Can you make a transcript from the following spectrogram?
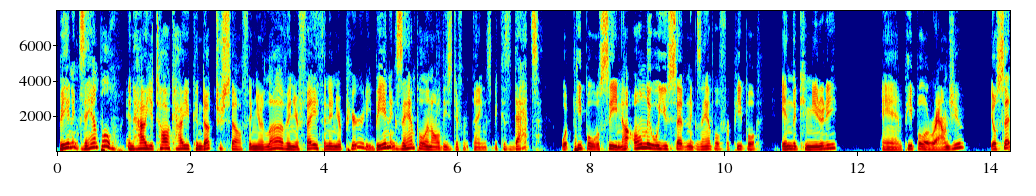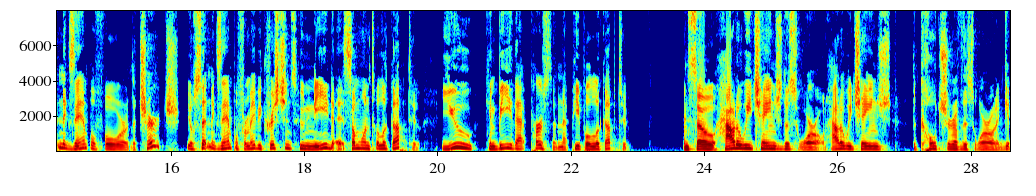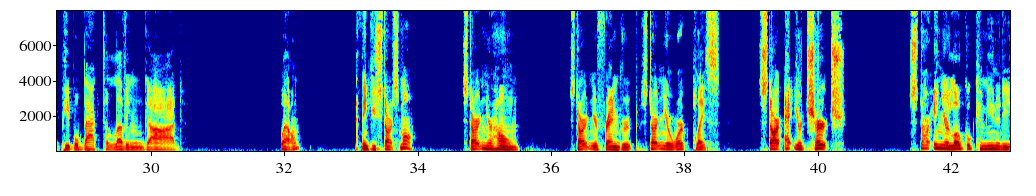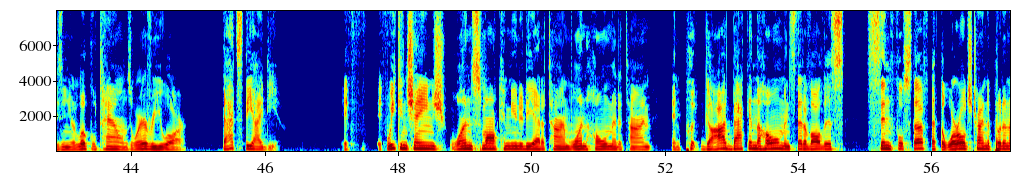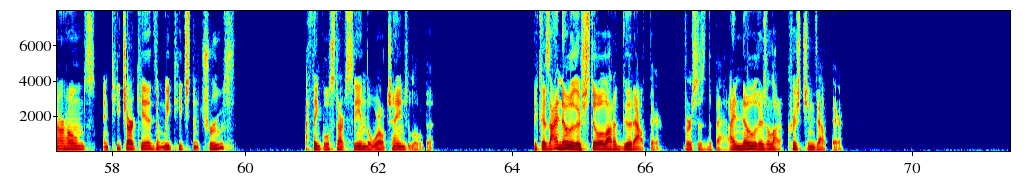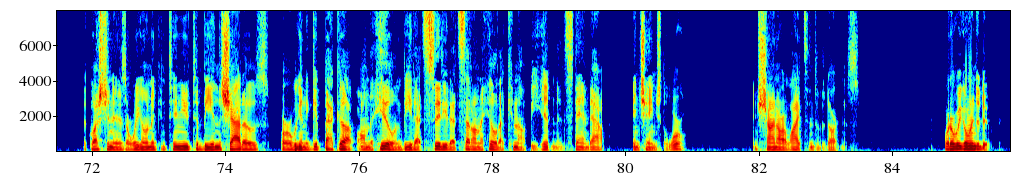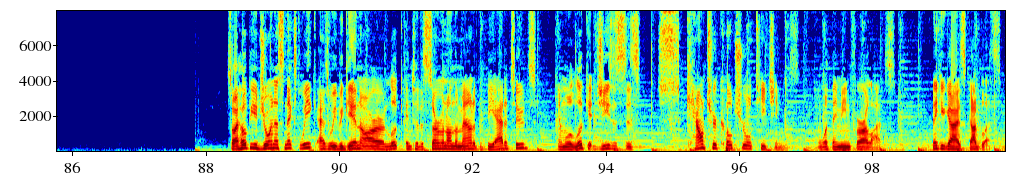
be an example in how you talk, how you conduct yourself, in your love, in your faith, and in your purity. Be an example in all these different things because that's what people will see. Not only will you set an example for people in the community and people around you, you'll set an example for the church. You'll set an example for maybe Christians who need eh, someone to look up to. You can be that person that people look up to. And so, how do we change this world? How do we change the culture of this world and get people back to loving God? Well, I think you start small. Start in your home, start in your friend group, start in your workplace, start at your church, start in your local communities, in your local towns, wherever you are. That's the idea. If if we can change one small community at a time, one home at a time, and put God back in the home instead of all this sinful stuff that the world's trying to put in our homes and teach our kids and we teach them truth, I think we'll start seeing the world change a little bit. Because I know there's still a lot of good out there versus the bad. I know there's a lot of Christians out there. The question is, are we going to continue to be in the shadows or are we going to get back up on the hill and be that city that's set on a hill that cannot be hidden and stand out and change the world and shine our lights into the darkness? What are we going to do? So I hope you join us next week as we begin our look into the Sermon on the Mount at the Beatitudes, and we'll look at Jesus' countercultural teachings and what they mean for our lives. Thank you guys. God bless.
